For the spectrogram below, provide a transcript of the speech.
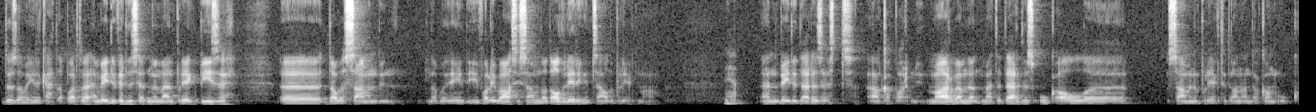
Dus dat we eigenlijk echt apart waren. En bij de vierde zetten we met een project bezig eh, dat we samen doen. Dat we de evaluatie samen, dat al de leerlingen hetzelfde project maken. Ja. En bij de derde is het elk apart nu. Maar we hebben dat met de derdes ook al samen een project gedaan. En dat kan ook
